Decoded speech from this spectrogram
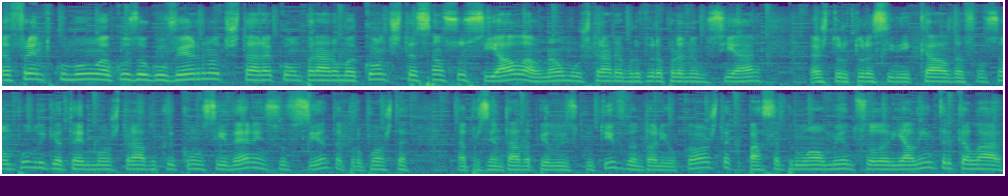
A Frente Comum acusa o governo de estar a comprar uma contestação social ao não mostrar abertura para negociar. A estrutura sindical da função pública tem demonstrado que considera insuficiente a proposta apresentada pelo Executivo de António Costa, que passa por um aumento salarial intercalar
